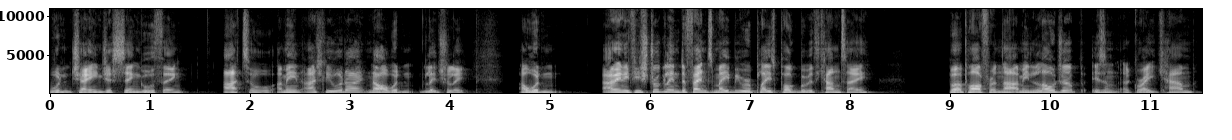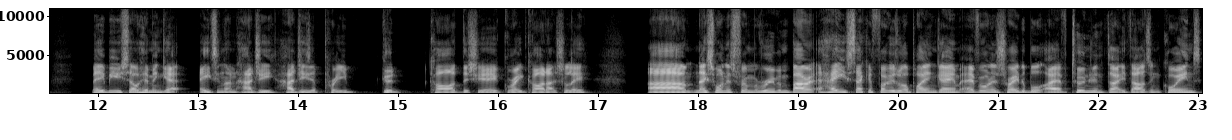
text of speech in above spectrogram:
Wouldn't change a single thing at all. I mean, actually, would I? No, I wouldn't. Literally. I wouldn't. I mean, if you struggle in defence, maybe replace Pogba with Kante. But apart from that, I mean, Loljup isn't a great cam. Maybe you sell him and get 89 Hagi. Hagi's a pretty good card this year. Great card, actually. Um, next one is from Ruben Barrett. Hey, second photos while playing game. Everyone is tradable. I have 230,000 coins.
